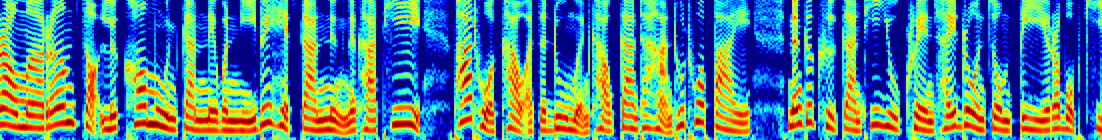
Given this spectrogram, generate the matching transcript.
เรามาเริ่มเจาะลึกข้อมูลกันในวันนี้ด้วยเหตุการณ์หนึ่งนะคะ ที่พาดหัวข่าวอาจจะดูเหมือนข่าวการทหารทั่วๆไป นั่นก็คือการที่ยูเครนใช้โดรนโจมตี ระบบขี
